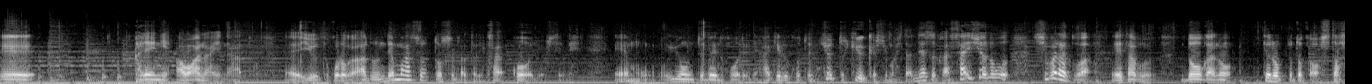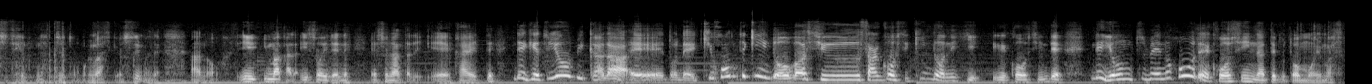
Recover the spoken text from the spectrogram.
えー、あれに合わないなというところがあるんで、まあ、ちょっとそのあたり考慮してね、えー、もう4丁目の方でね、開けることにちょっと急遽しました。ですから、最初のしばらくは、えー、多分動画のテロップとかをスタステになってると思いますけど、すいません。あの、今から急いでね、そのあたり、えー、変えて、で、月曜日から、えっ、ー、とね、基本的に動画は週3更新、金土日更新で、で、4つ目の方で更新になっていくと思います。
